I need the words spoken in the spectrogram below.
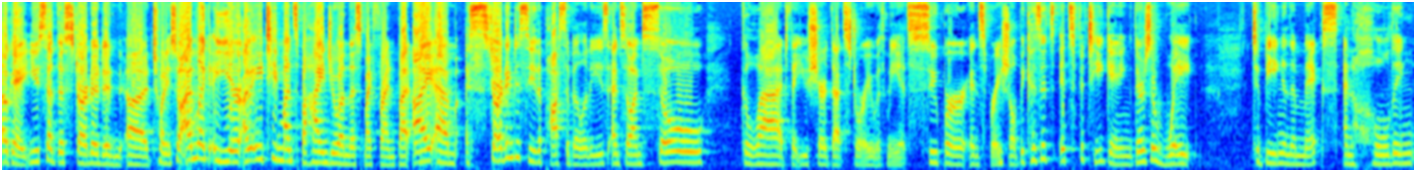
okay you said this started in uh, 20 so i'm like a year i'm 18 months behind you on this my friend but i am starting to see the possibilities and so i'm so glad that you shared that story with me. It's super inspirational because it's it's fatiguing. There's a weight to being in the mix and holding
